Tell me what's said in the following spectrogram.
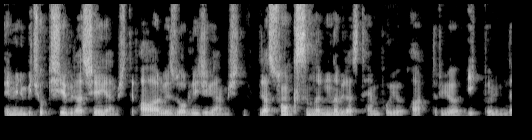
eminim birçok kişiye biraz şey gelmiştir. Ağır ve zorlayıcı gelmiştir. Biraz son kısımlarında biraz tempoyu arttırıyor ilk bölümde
